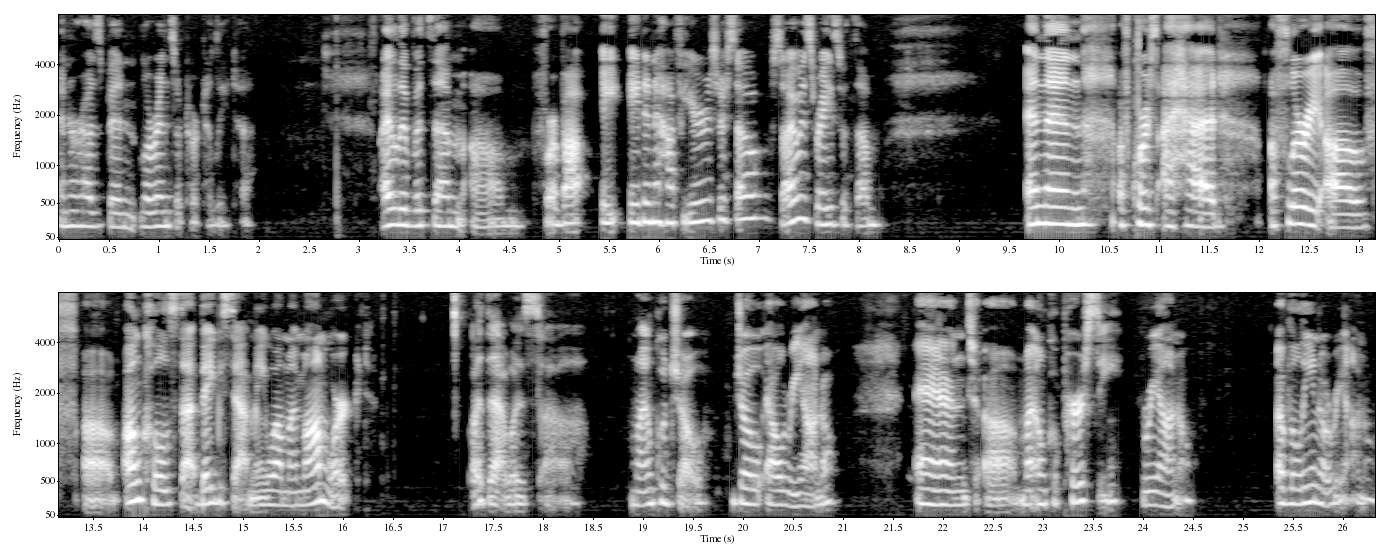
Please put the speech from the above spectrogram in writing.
and her husband Lorenzo Tortolita. I lived with them um, for about eight eight and a half years or so. So I was raised with them, and then of course I had a flurry of uh, uncles that babysat me while my mom worked. But that was uh, my uncle Joe, Joe El Reano, and uh, my uncle Percy Reano, Avelino Reano,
